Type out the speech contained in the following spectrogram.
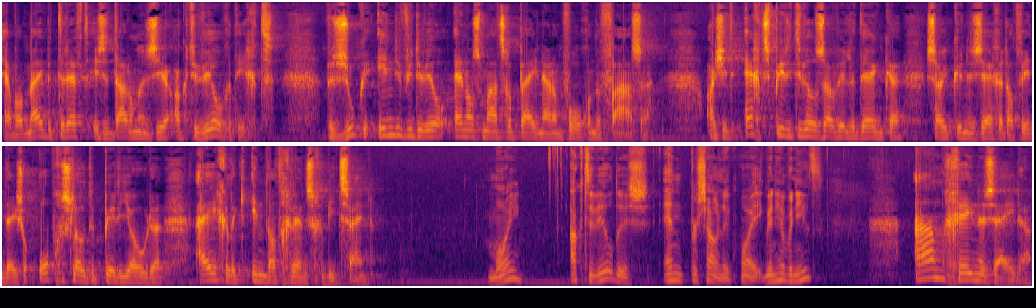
Ja, wat mij betreft is het daarom een zeer actueel gedicht. We zoeken individueel en als maatschappij naar een volgende fase. Als je het echt spiritueel zou willen denken, zou je kunnen zeggen dat we in deze opgesloten periode eigenlijk in dat grensgebied zijn. Mooi. Actueel dus. En persoonlijk. Mooi. Ik ben heel benieuwd. Aan gene zijde.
